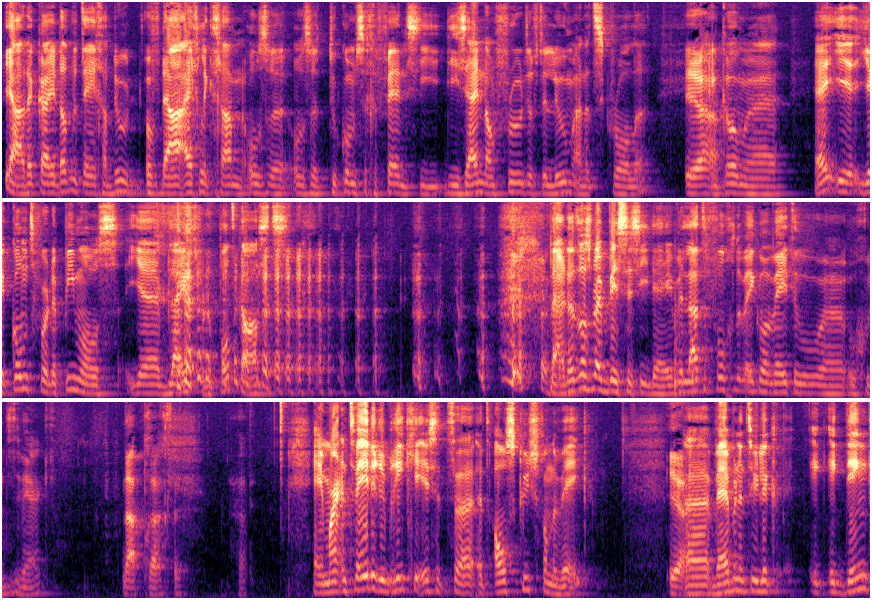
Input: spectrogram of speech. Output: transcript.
Ja, dan kan je dat meteen gaan doen. Of nou, eigenlijk gaan onze, onze toekomstige fans... Die, die zijn dan Fruit of the Loom aan het scrollen. En ja. komen... Hè, je, je komt voor de piemels, je blijft voor de podcasts. nou, dat was mijn business idee. We laten volgende week wel weten hoe, eh, hoe goed het werkt. Nou, prachtig. hey, maar een tweede rubriekje is het, eh het Alscuus van de week. Ja, Eh, we hebben natuurlijk, ik, ik denk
